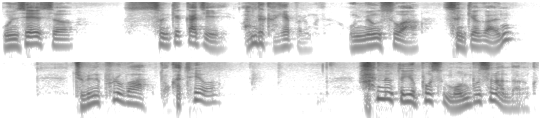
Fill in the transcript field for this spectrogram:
운세에서 성격까지 완벽하게 해보는 거다. 운명수와 성격은 주변에 풀어봐 똑같아요. 한 명도 이거 벗으면 못 벗어난다는 거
